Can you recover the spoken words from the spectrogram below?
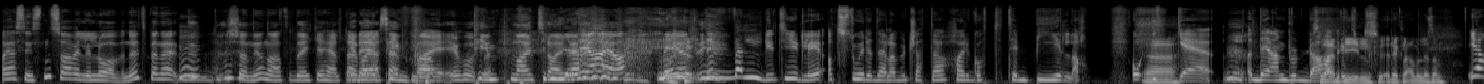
og jeg syns den så veldig lovende ut. Men jeg, du, du skjønner jo nå at det ikke helt er Jeg det jeg ser for meg i hodet. Pimp my trailer. Ja, ja. Men det er veldig tydelig at store deler av budsjettet har gått til biler. Og ikke det de burde ha brukt. Så det er brukt. bilreklame, liksom? Ja,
